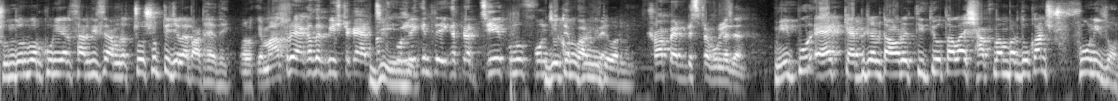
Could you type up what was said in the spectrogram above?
সুন্দরবন কুরিয়ার সার্ভিসে আমরা চৌষট্টি জেলায় পাঠিয়ে দিই ওকে মাত্র এক হাজার বিশ টাকা অ্যাডভান্স। করলে কিন্তু এখানকার যে কোনো ফোন যে কোনো ফোন নিতে পারবেন। সব অ্যাড্রেসটা বলে দেন মিরপুর এক ক্যাপিটাল টাওয়ারের তৃতীয় তলায় সাত নম্বর দোকান ফোনিজন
